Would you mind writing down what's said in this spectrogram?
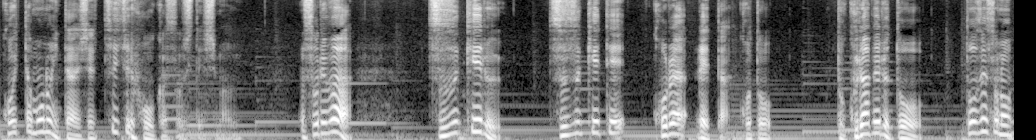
こういったものに対してついついフォーカスをしてしまう。それは続ける続けてこられたことと比べると当然その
